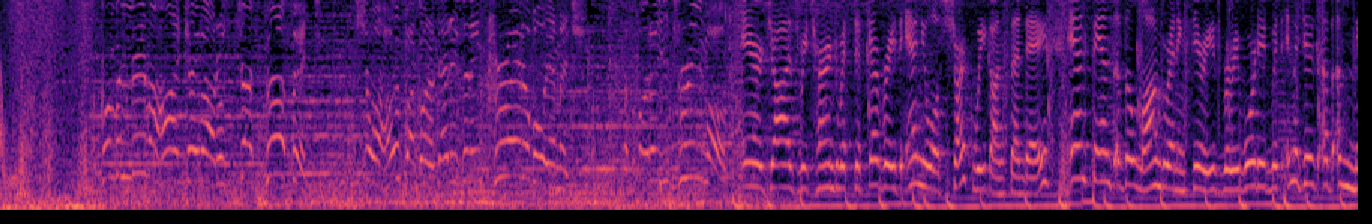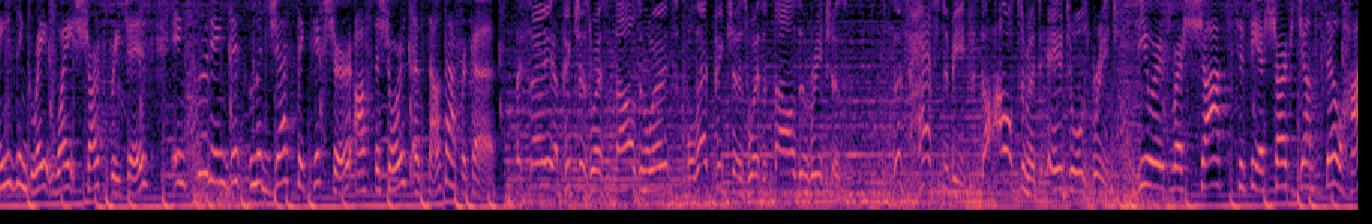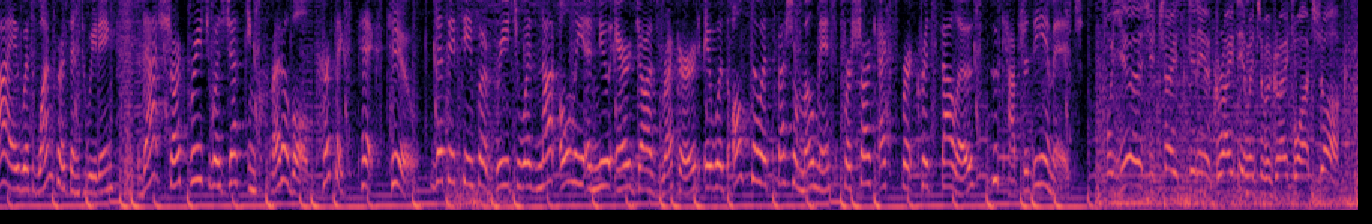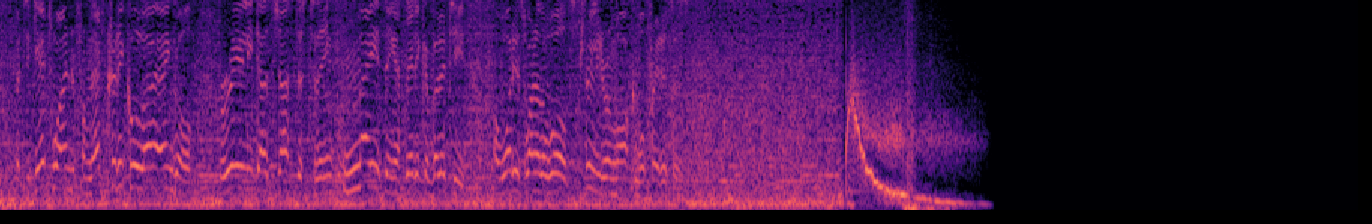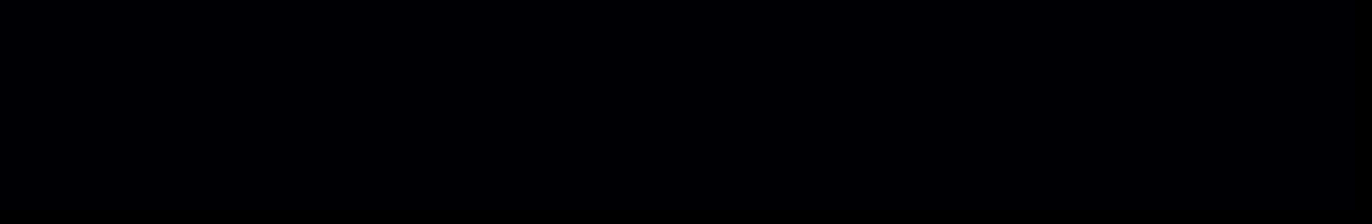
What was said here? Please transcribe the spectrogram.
Can't believe how high it came out. It was just perfect. Sure hope I got it. That is an incredible image. A photo you dream of. Air Jaws returned with Discovery's annual Shark Week on Sunday, and fans of the long running series were rewarded with images of amazing great white shark breaches, including this majestic picture off the shores of South Africa. They say a picture's worth a thousand words. Well, that picture is worth a thousand breaches. This has to be the ultimate Air Jaws breach. Viewers were shocked to see a shark jump so high, with one person tweeting, That shark breach was just incredible. Perfect pick, too. The 15 foot breach was not only a new Air Jaws record, it was also a special moment for shark expert Chris Fallows, who captured the image. For years, you chased getting a great image of a great white shark, but to get one from that critical low angle really does justice to the amazing athletic ability of what is one of the world's truly remarkable predators.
